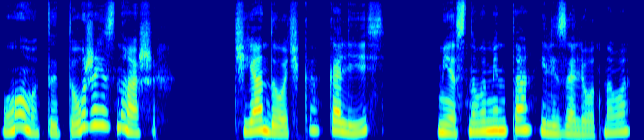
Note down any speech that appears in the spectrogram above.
«О, ты тоже из наших? Чья дочка? Колись? Местного мента или залетного?»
